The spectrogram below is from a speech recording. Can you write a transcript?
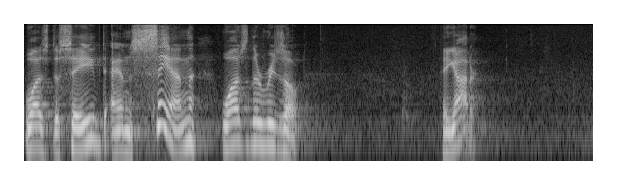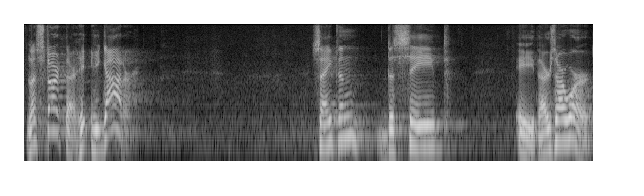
was deceived, and sin was the result. He got her. Let's start there. He, he got her. Satan deceived Eve. There's our word.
